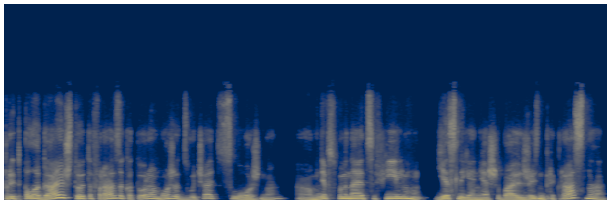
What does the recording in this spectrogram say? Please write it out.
предполагаю, что это фраза, которая может звучать сложно. А, мне вспоминается фильм, если я не ошибаюсь, «Жизнь прекрасна»,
